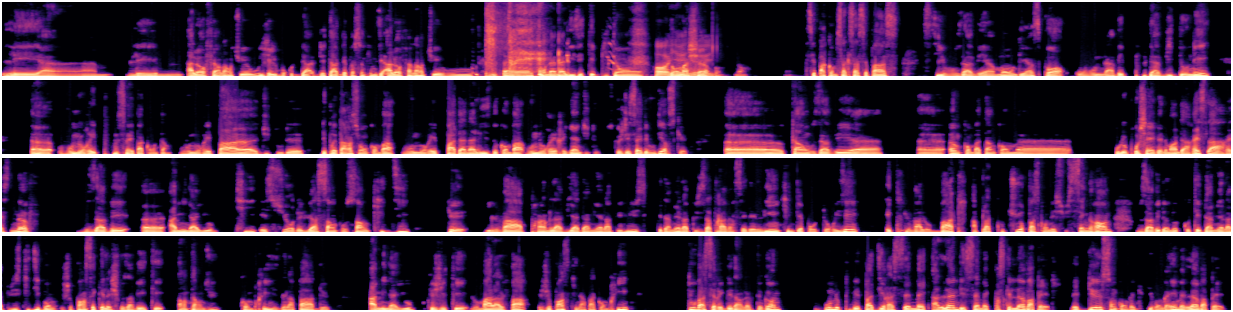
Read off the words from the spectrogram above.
les, euh, les, alors Fernand, tu es où? J'ai eu beaucoup de, de tags de personnes qui me disaient alors Fernand, tu es où? Euh, Ton analyse était bidon, Oh, ton aïe, machin. aïe. Bon, non, c'est pas comme ça que ça se passe. Si vous avez un monde et un sport où vous n'avez plus d'avis donné, euh, vous n'aurez, vous ne serez pas content. Vous n'aurez pas euh, du tout de, de préparation au combat. Vous n'aurez pas d'analyse de combat. Vous n'aurez rien du tout. Ce que j'essaie de vous dire, c'est que euh, quand vous avez euh, euh, un combattant comme pour le prochain événement d'Arès, là, Arès 9, vous avez euh, Amin Ayoub qui est sûr de lui à 100%, qui dit que il va prendre la vie à Damien Lapillus, que Damien Lapillus a traversé des lignes qui n'étaient pas autorisées et qu'il va le battre à plat de couture parce qu'on est sur cinq rounds. Vous avez d'un autre côté Damien Lapillus qui dit, bon, je pensais que les choses avaient été entendues, comprises de la part de Amin Ayoub, que j'étais le mal alpha. Je pense qu'il n'a pas compris. Tout va se régler dans l'octogone. Vous ne pouvez pas dire à ces mecs, à l'un de ces mecs, parce que l'un va perdre. Les deux sont convaincus qu'ils vont gagner, mais l'un va perdre.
